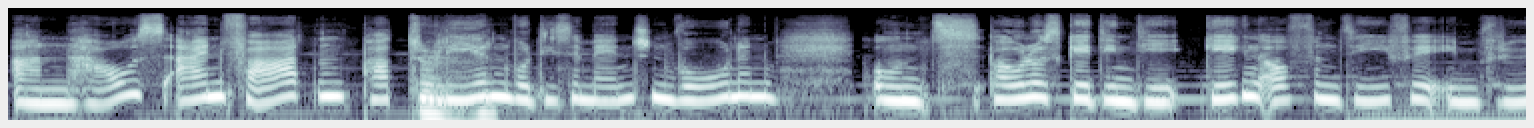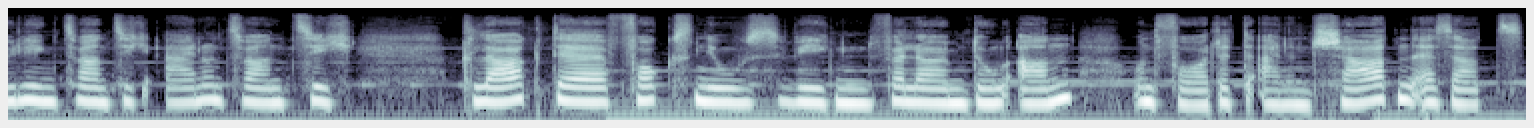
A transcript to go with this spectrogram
an Hauseinfahrten patrouillieren, mhm. wo diese Menschen wohnen. Und Paulus geht in die Gegenoffensive im Frühling 2021 klagt der Fox News wegen Verleumdung an und fordert einen Schadenersatz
